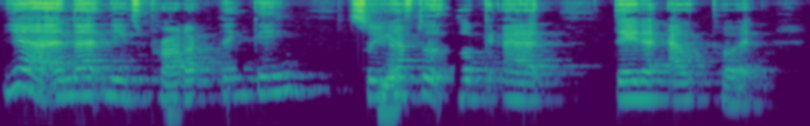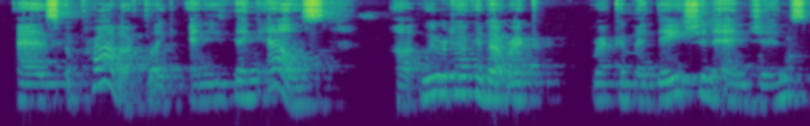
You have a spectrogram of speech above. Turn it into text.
Yeah, and that needs product thinking. So you Yep. have to look at data output as a product like anything else. Uh, we were talking about rec- recommendation engines,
